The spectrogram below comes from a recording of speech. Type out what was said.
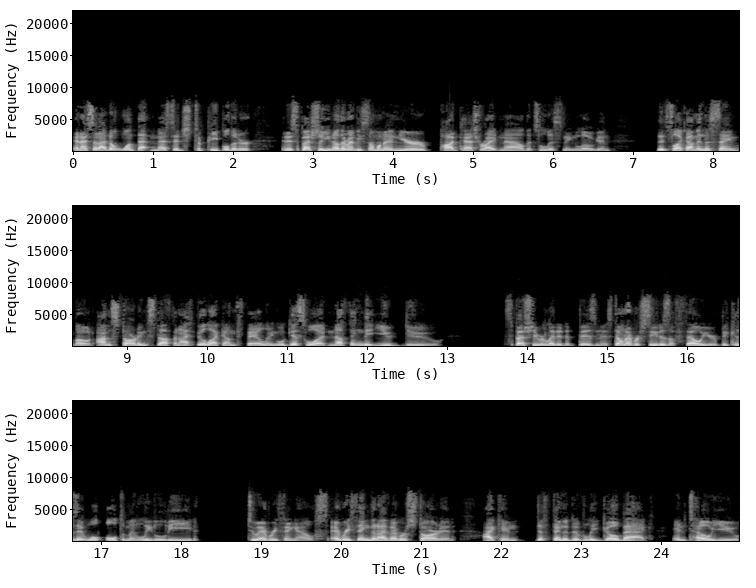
And I said, I don't want that message to people that are, and especially, you know, there may be someone in your podcast right now that's listening, Logan, that's like, I'm in the same boat. I'm starting stuff and I feel like I'm failing. Well, guess what? Nothing that you do, especially related to business, don't ever see it as a failure because it will ultimately lead to everything else. Everything that I've ever started, I can definitively go back and tell you,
